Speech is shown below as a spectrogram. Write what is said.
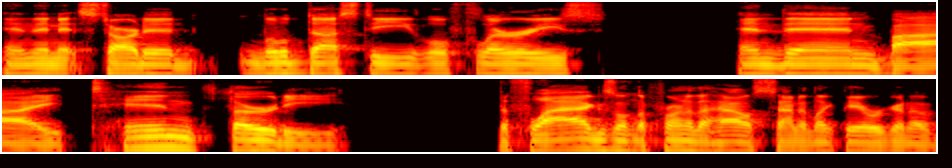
And then it started a little dusty, little flurries. And then by 10:30, the flags on the front of the house sounded like they were gonna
